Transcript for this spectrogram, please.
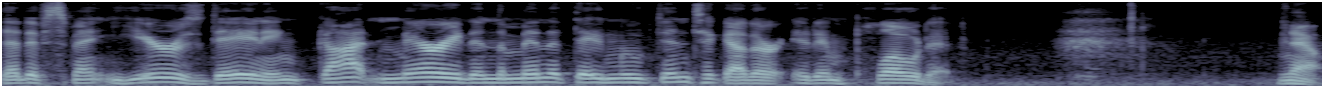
that have spent years dating, got married, and the minute they moved in together, it imploded. Now,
